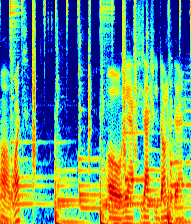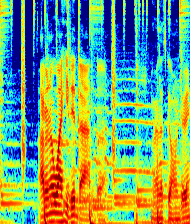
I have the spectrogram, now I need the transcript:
Oh, what? Oh, yeah, she's actually done it there. I don't know why he did that, but all right, let's go, Andre.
